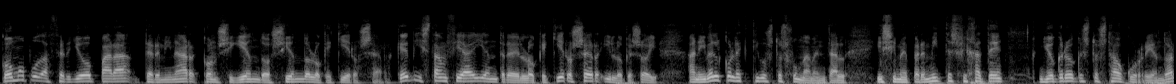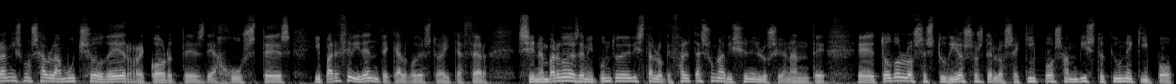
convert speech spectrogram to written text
cómo puedo hacer yo para terminar consiguiendo, siendo lo que quiero ser. ¿Qué distancia hay entre lo que quiero ser y lo que soy? A nivel colectivo esto es fundamental. Y si me permites, fíjate, yo creo que esto está ocurriendo. Ahora mismo se habla mucho de recortes, de ajustes, y parece evidente que algo de esto hay que hacer. Sin embargo, desde mi punto de vista, lo que falta es una visión ilusionante. Eh, todos los estudiosos de los equipos han visto que un equipo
